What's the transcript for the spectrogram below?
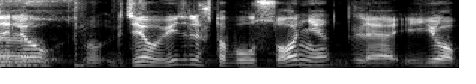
видели, а- где вы видели, чтобы у Sony для ее,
